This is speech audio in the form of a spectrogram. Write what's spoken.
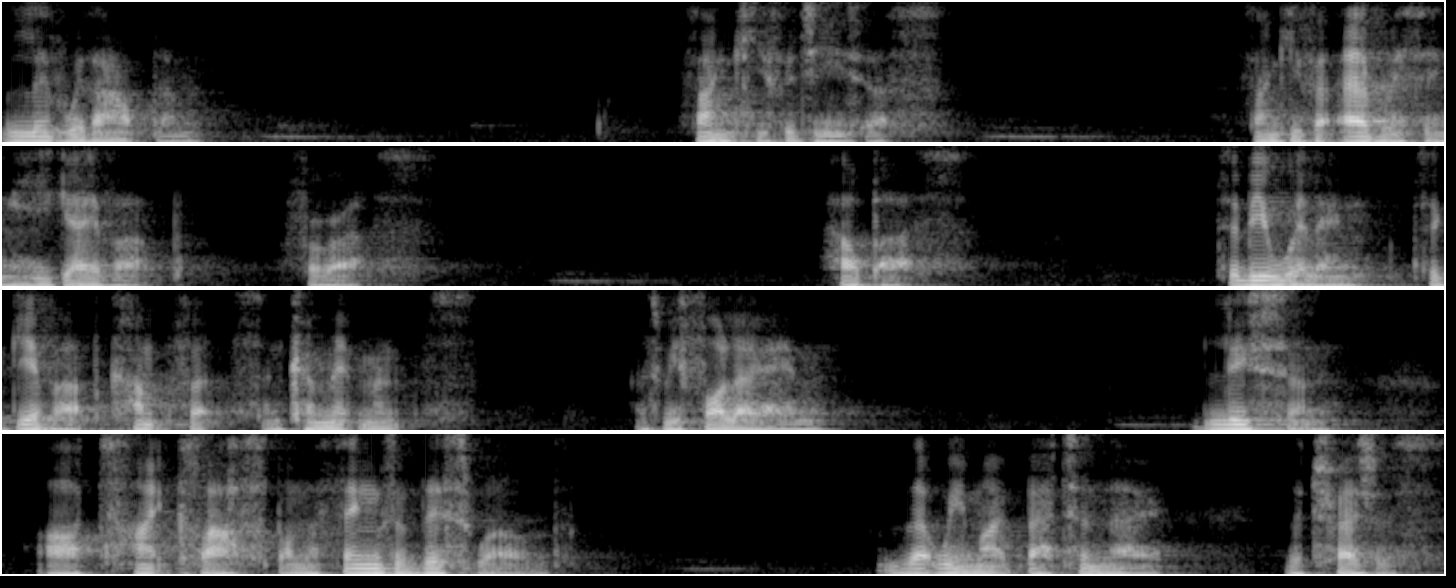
live without them. Thank you for Jesus. Thank you for everything he gave up for us. Help us to be willing to give up comforts and commitments as we follow him. Loosen our tight clasp on the things of this world that we might better know the treasures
